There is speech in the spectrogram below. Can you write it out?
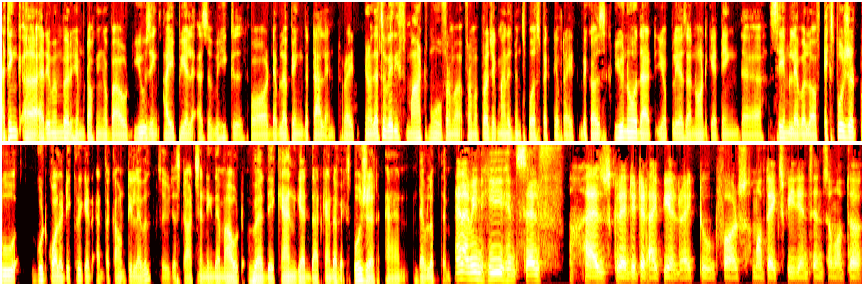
I think uh, I remember him talking about using IPL as a vehicle for developing the talent, right? You know, that's a very smart move from a, from a project management perspective, right? Because you know that your players are not getting the same level of exposure to good quality cricket at the county level. So you just start sending them out where they can get that kind of exposure and develop them. And I mean, he himself has credited IPL right to for some of the experience and some of the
